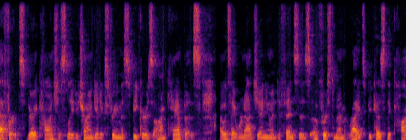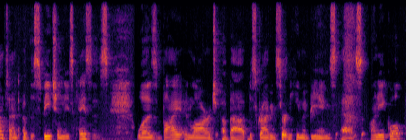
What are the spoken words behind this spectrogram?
efforts, very consciously, to try and get extremist speakers on campus, I would say were not genuine defenses of First Amendment rights because the content of the speech in these cases was by and large about describing certain human beings as unequal,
